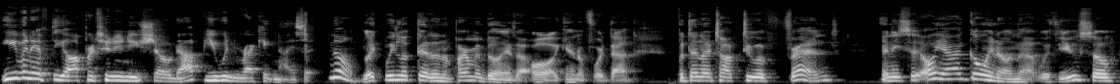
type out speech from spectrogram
even if the opportunity showed up, you wouldn't recognize it. No, like we looked at an apartment building. I thought, oh, I can't afford that. But then I talked to a friend and he said, oh, yeah, I'd go in on that with you. So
